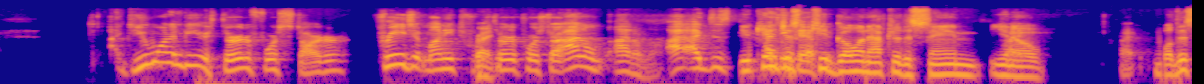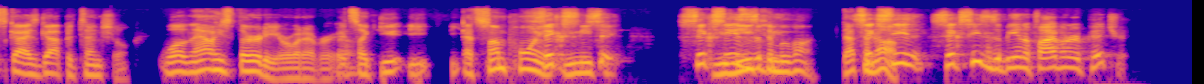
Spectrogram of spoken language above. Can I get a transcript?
do you want him to be your third or fourth starter? Free agent money for a Right. third or fourth starter? I don't. I don't know. I, I just You can't just keep to- going after the same, you Right. know. Right. Well, this guy's got potential. Well, now he's 30 or whatever. It's like you, you at some point six, you need six, to, six you need seasons to move on. That's six, enough. season, six seasons of being a 500 pitcher.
